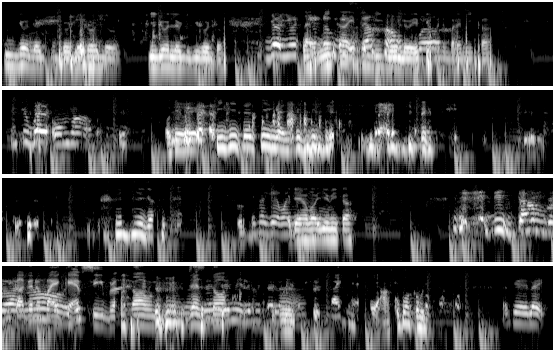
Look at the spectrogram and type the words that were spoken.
Gigolo, gigolo. Gigolo. Gigolo, gigolo. Yo, you Like think Mika is a gigolo if you want to buy Mika. You should buy Omar. Okay, wait, PG-13 guys, PG-13. PG guys. If I get one Okay, how about you. Mika? This dumb, bro. Mika gonna no. buy KFC, bro. Don't, just don't Let me, let me tell lah. buy Eh, aku pun akan beli. Okay, like,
